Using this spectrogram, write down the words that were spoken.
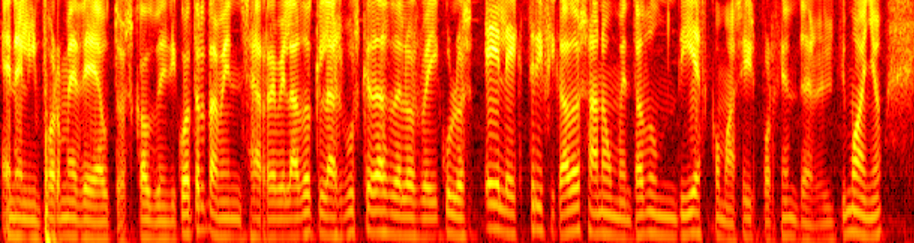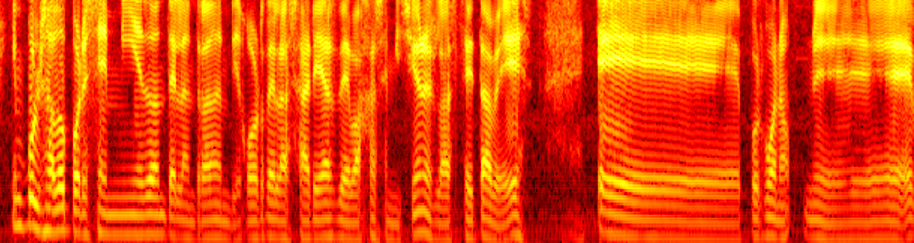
En el informe de Autoscout 24 también se ha revelado que las búsquedas de los vehículos electrificados han aumentado un 10,6% en el último año, impulsado por ese miedo ante la entrada en vigor de las áreas de bajas emisiones, las ZBE. Eh, pues bueno, eh,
